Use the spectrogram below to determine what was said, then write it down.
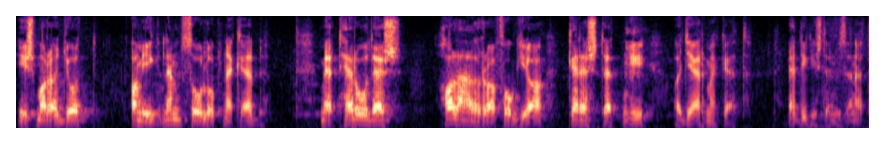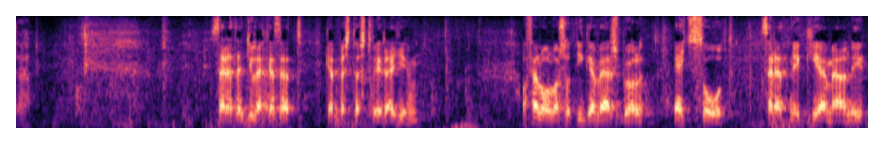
és maradj ott, amíg nem szólok neked, mert Heródes halálra fogja kerestetni a gyermeket. Eddig Isten üzenete. Szeretett gyülekezet, kedves testvéreim! A felolvasott igeversből egy szót szeretnék kiemelni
